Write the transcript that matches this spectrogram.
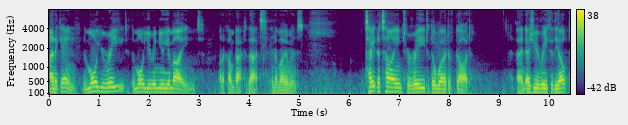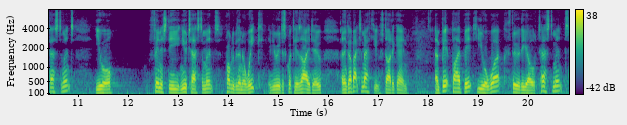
And again, the more you read, the more you renew your mind. And I'll come back to that in a moment. Take the time to read the Word of God. And as you read through the Old Testament, you will finish the New Testament probably within a week if you read as quickly as I do, and then go back to Matthew, start again. And bit by bit, you will work through the Old Testament,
